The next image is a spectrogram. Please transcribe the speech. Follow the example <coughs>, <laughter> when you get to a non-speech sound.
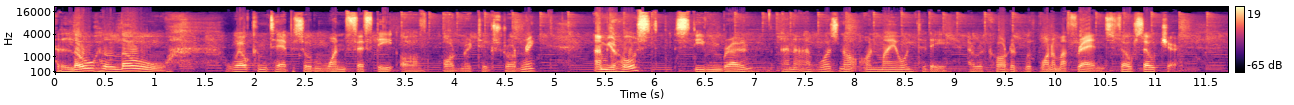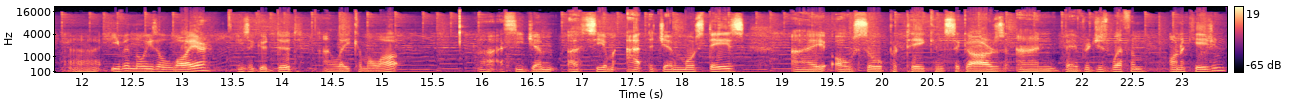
Hello, hello. Welcome to episode 150 of Ordinary to Extraordinary. I'm your host, Stephen Brown, and I was not on my own today. I recorded with one of my friends, Phil Silcher. Uh, even though he's a lawyer, he's a good dude. I like him a lot. Uh, I see Jim. I see him at the gym most days. I also partake in cigars and beverages with him on occasion,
